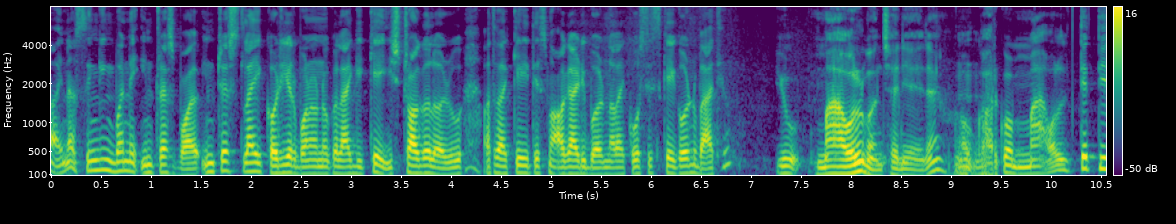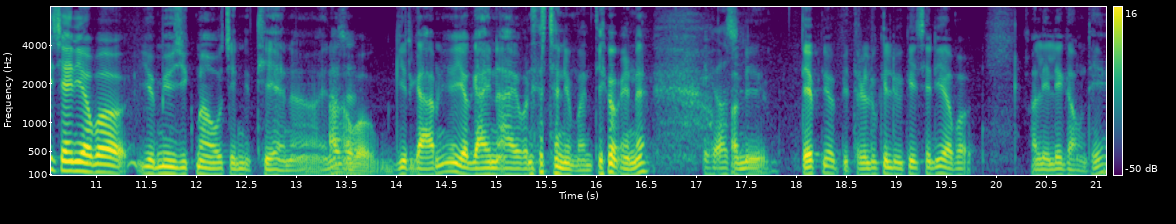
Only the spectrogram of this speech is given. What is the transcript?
होइन सिङ्गिङ बन्ने इन्ट्रेस्ट भयो इन्ट्रेस्टलाई करियर बनाउनको लागि केही स्ट्रगलहरू अथवा केही त्यसमा अगाडि बढ्नलाई कोसिस केही गर्नुभएको थियो? यो माहौल भन्छ नि होइन? घरको माहौल त्यति चाहिँ नि अब यो म्युजिकमा ऊ चाहिँ थिएन होइन? अब गीत गाउने यो गायन आयो भने चाहिँ नि भन्थ्यो होइन? अनि त्यही पनि भित्र लुकी लुकी चाहिँ नि अब अलिअलि गाउँथेँ।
